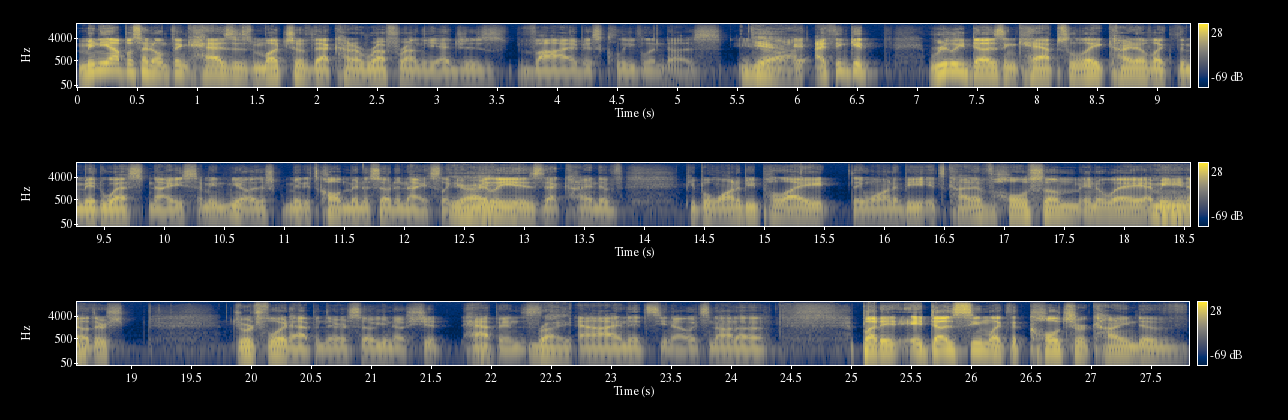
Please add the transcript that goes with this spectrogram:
Minneapolis I don't think has as much of that kind of rough around the edges vibe as Cleveland does. you know? Yeah. It- I think it really does encapsulate kind of like the Midwest nice. I mean, you know, there's it's called Minnesota nice. Like You're it right. really is that kind of people want to be polite. They want to be. It's kind of wholesome in a way. I mean, you Mhm. know, there's George Floyd happened there, so you know, shit happens, Right. Uh, and it's you know, it's not a. But it it does seem like the culture kind of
